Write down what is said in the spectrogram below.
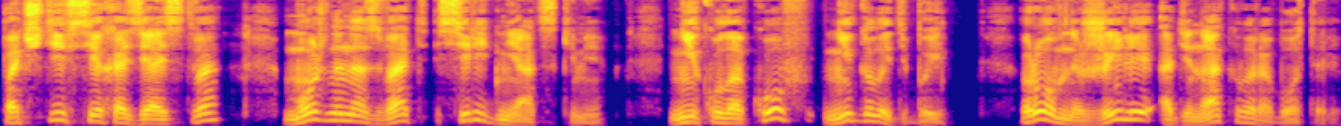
Почти все хозяйства можно назвать середняцкими. Ни кулаков, ни голодьбы. Ровно жили, одинаково работали.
